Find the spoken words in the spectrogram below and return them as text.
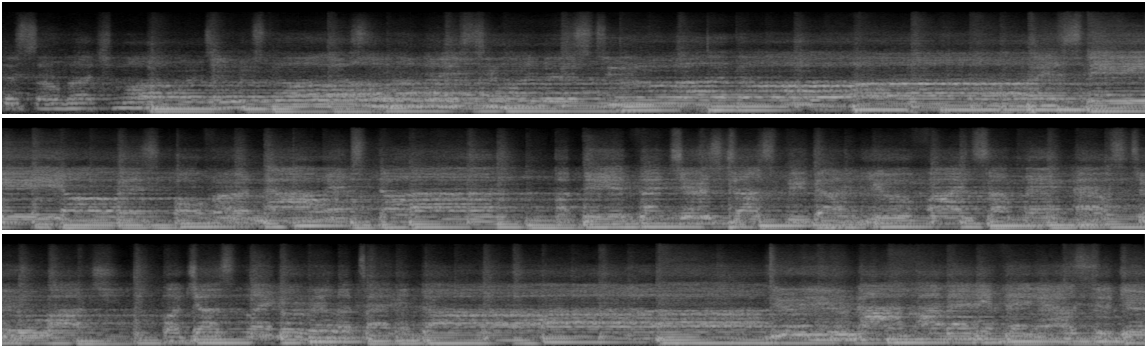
There's so much more to explore. So this to adore. Something else to watch. Or just play Gorilla Tag and Dodge. Do you not have anything else to do?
